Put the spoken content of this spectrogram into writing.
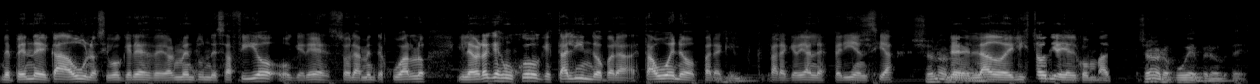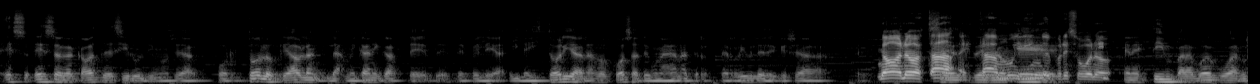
depende de cada uno, si vos querés realmente un desafío o querés solamente jugarlo. Y la verdad que es un juego que está lindo, para, está bueno para que, para que vean la experiencia del lado de la historia y el combate. Yo no lo jugué, pero eh, eso, eso que acabaste de decir último, o sea, por todo lo que hablan las mecánicas de, pelea y la historia, las dos cosas, tengo una gana terrible de que ya... Eh, no, no, está, está muy lindo y por eso, bueno... En Steam para poder jugarlo.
